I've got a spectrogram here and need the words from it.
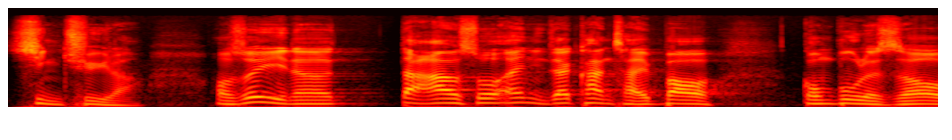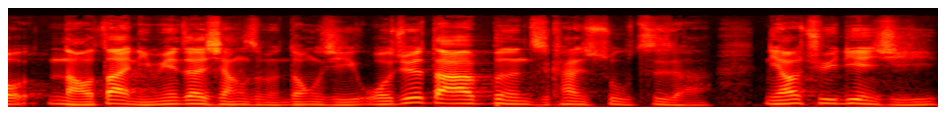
兴趣啦。哦，所以呢，大家说，哎，你在看财报公布的时候，脑袋里面在想什么东西？我觉得大家不能只看数字啊，你要去练习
